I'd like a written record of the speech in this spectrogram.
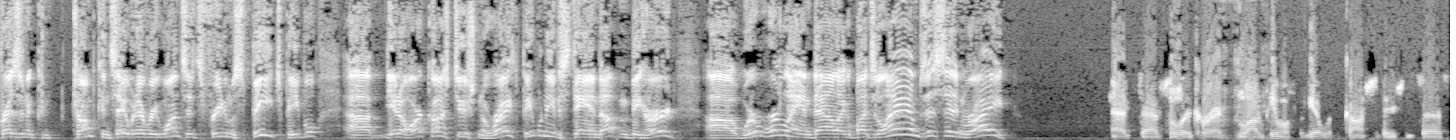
President Trump can say whatever he wants. It's freedom of speech, people. Uh, you know, our constitutional rights. People need to stand up and be heard. Uh, we're we're laying down like a bunch of lambs. This isn't right. That's absolutely correct. A lot of people forget what the Constitution says.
